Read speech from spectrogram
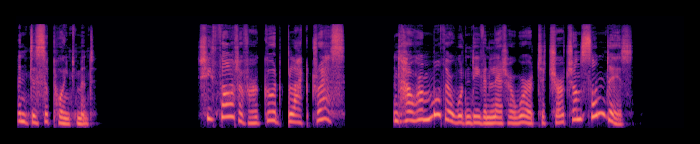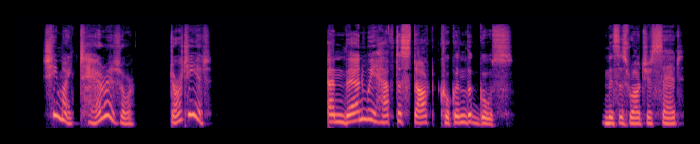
and disappointment. She thought of her good black dress and how her mother wouldn't even let her wear it to church on Sundays. She might tear it or dirty it. And then we have to start cooking the goose, Mrs. Rogers said,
